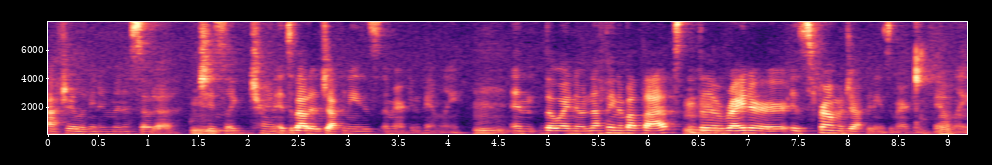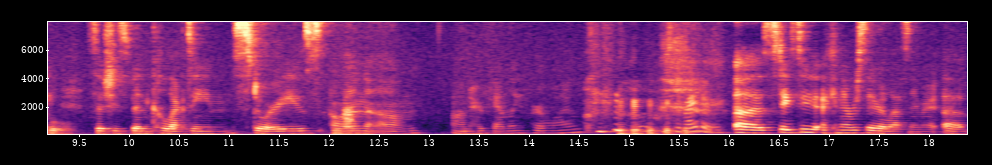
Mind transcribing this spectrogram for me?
after living in Minnesota. Mm. she's like trying. It's about a Japanese American family. Mm. And though I know nothing about that, the Mhm. writer is from a Japanese American Oh, family. cool. So she's been collecting stories Mhm. on um, on her family for a while. Who's the writer? uh, Stacy, I can never say her last name right. Um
